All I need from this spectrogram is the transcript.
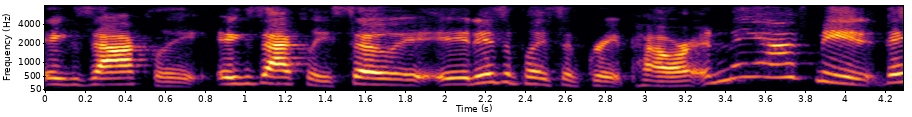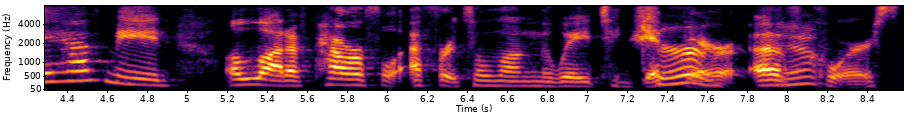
exactly exactly so it is a place of great power and they have made they have made a lot of powerful efforts along the way to get sure. there of yeah. course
